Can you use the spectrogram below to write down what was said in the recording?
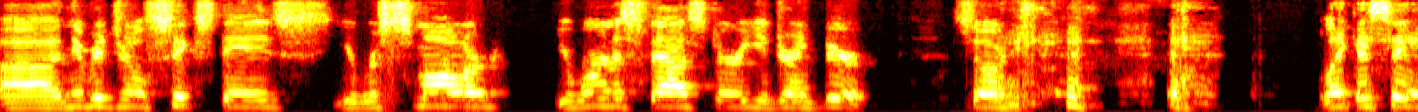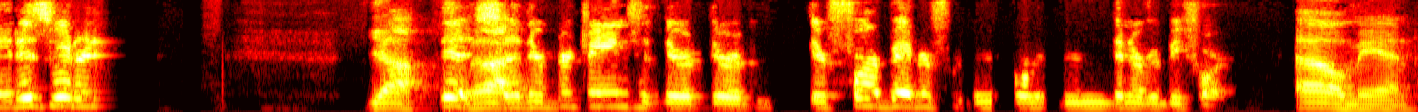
Uh, in the original six days, you were smaller, you weren't as faster, you drank beer. So, like I say, it is what it yeah, is. Uh, they're trains. They're they're they're far better for the sport than, than ever before. Oh man,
